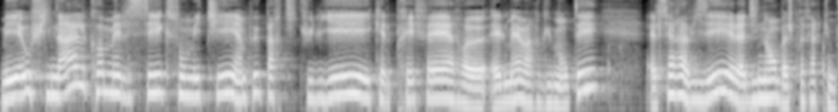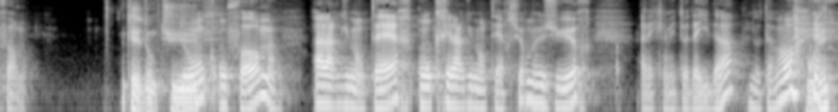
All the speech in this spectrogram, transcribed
mais au final, comme elle sait que son métier est un peu particulier et qu'elle préfère euh, elle-même argumenter, elle s'est ravisée. Elle a dit non, bah je préfère que tu me formes. Ok, donc tu. Donc, on forme à l'argumentaire, on crée l'argumentaire sur mesure, avec la méthode AIDA notamment. Oui.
